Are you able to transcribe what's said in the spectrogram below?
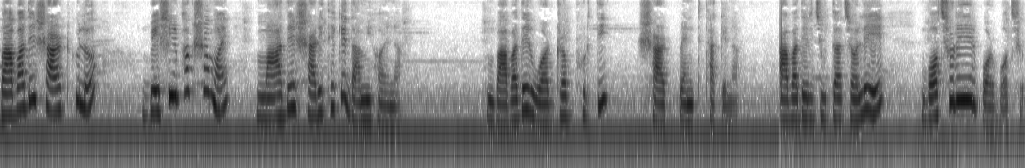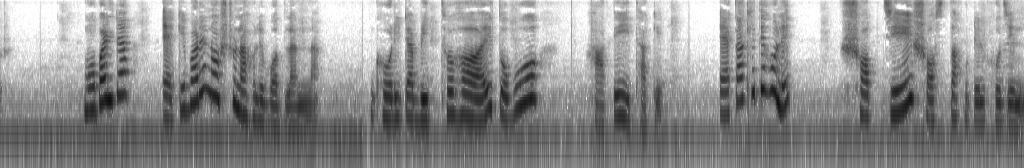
বাবাদের শার্টগুলো বেশিরভাগ সময় মাদের শাড়ি থেকে দামি হয় না। বাবাদের ওয়ার্ড্রপ ভর্তি শার্ট প্যান্ট থাকে না। বাবাদের জুতা চলে বছরের পর বছর। মোবাইলটা একেবারে নষ্ট না হলে বদলান না। ঘড়িটা বৃদ্ধ হয়, তবুও হাতেই থাকে। একা খেতে হলে সবচেয়ে সস্তা হোটেল খোঁজেন।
